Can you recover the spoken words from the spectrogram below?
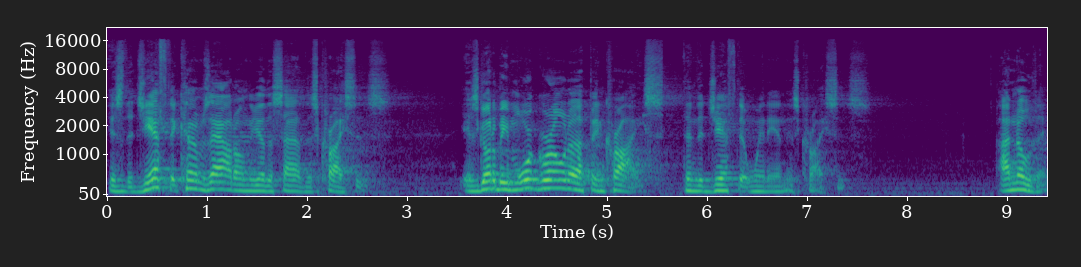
Is the Jeff that comes out on the other side of this crisis is going to be more grown up in Christ than the Jeff that went in this crisis. I know that.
